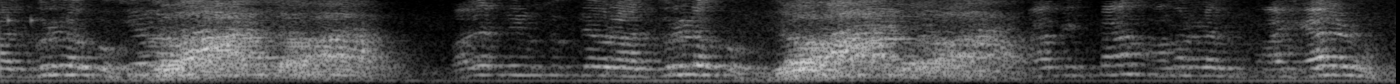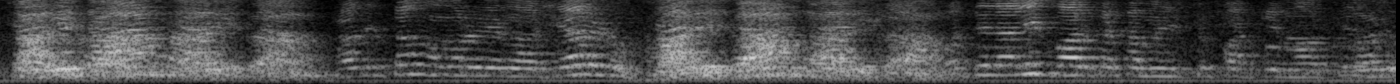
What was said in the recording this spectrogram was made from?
రాజ్గురులకు. భగత్ సింగ్ సుఖ్దేవ్ రాజ్గురులకు. సాధిస్తాం అమరుల ఆశయాలను. సాధిస్తాం అమరుల ఆశయాలను. వర్ధిల్లాలి భారత communist party marxist.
